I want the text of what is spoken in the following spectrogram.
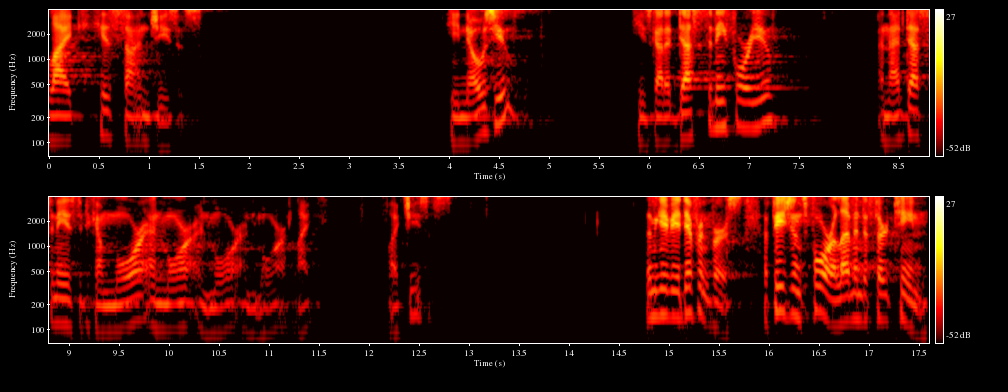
like his son, Jesus. He knows you, he's got a destiny for you, and that destiny is to become more and more and more and more like, like Jesus. Let me give you a different verse Ephesians 4 11 to 13.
